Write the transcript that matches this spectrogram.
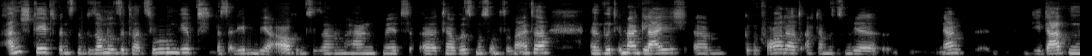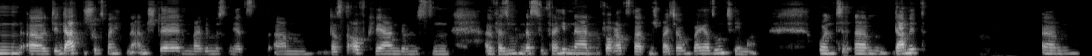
ansteht, wenn es eine besondere Situation gibt, das erleben wir auch im Zusammenhang mit äh, Terrorismus und so weiter, äh, wird immer gleich ähm, gefordert, ach, da müssen wir ja, die Daten, äh, den Datenschutz mal hinten anstellen, weil wir müssen jetzt ähm, das aufklären, wir müssen äh, versuchen, das zu verhindern. Vorratsdatenspeicherung war ja so ein Thema. Und ähm, damit ähm,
